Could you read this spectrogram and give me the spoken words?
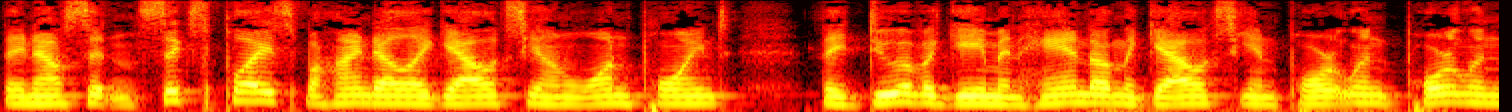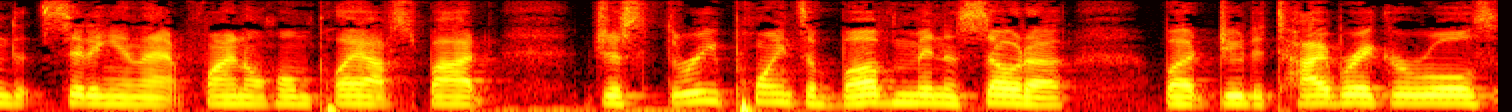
they now sit in sixth place behind LA Galaxy on one point. They do have a game in hand on the Galaxy in Portland. Portland sitting in that final home playoff spot, just three points above Minnesota, but due to tiebreaker rules,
